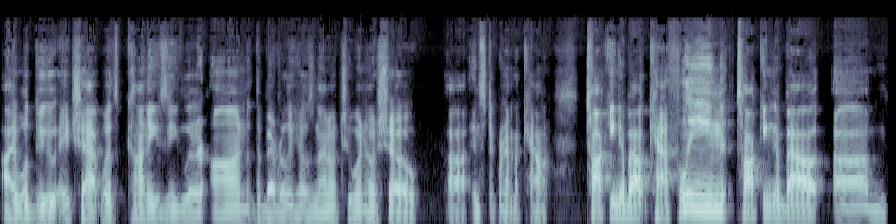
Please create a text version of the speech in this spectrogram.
I will do a chat with Connie Ziegler on the Beverly Hills 90210 show uh, Instagram account, talking about Kathleen, talking about um,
